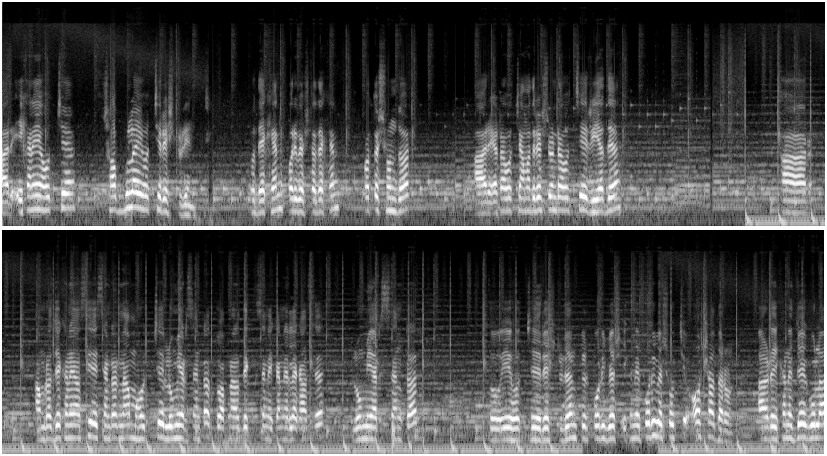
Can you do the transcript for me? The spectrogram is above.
আর এখানে হচ্ছে সবগুলাই হচ্ছে রেস্টুরেন্ট। তো দেখেন, পরিবেশটা দেখেন, কত সুন্দর। আর এটা হচ্ছে আমাদের রেস্টুরেন্টটা হচ্ছে রিয়াদে। আর আমরা যেখানে আছি, এই সেন্টার নাম হচ্ছে লুমিয়ার সেন্টার। তো আপনারা দেখতেছেন এখানে লেখা আছে, লুমিয়ার সেন্টার। তো এই হচ্ছে রেস্টুরেন্টের পরিবেশ। এখানে পরিবেশ হচ্ছে অসাধারণ। আর এখানে যেগুলা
